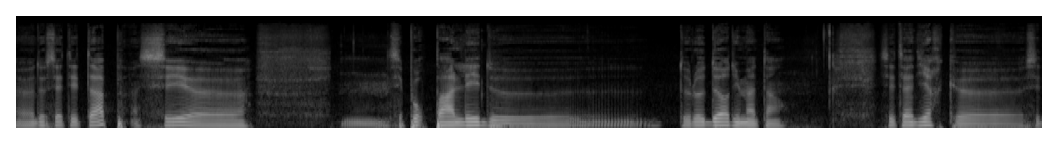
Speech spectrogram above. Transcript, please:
de cette étape, c'est pour parler de de l'odeur du matin. C'est-à-dire que c'est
